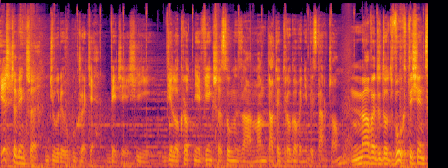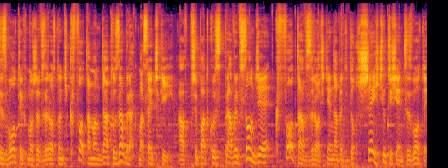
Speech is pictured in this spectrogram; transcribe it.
jeszcze większe dziury w budżecie. Wiecie, jeśli wielokrotnie większe sumy za mandaty drogowe nie wystarczą. Nawet do 2000 zł może wzrosnąć kwota mandatu za brak maseczki, a w przypadku sprawy w sądzie kwota wzrośnie nawet do 6000 zł.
